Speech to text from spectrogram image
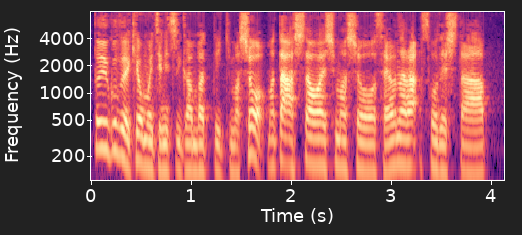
ということで今日も一日頑張っていきましょう。また明日お会いしましょう。さようなら。そうでした。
